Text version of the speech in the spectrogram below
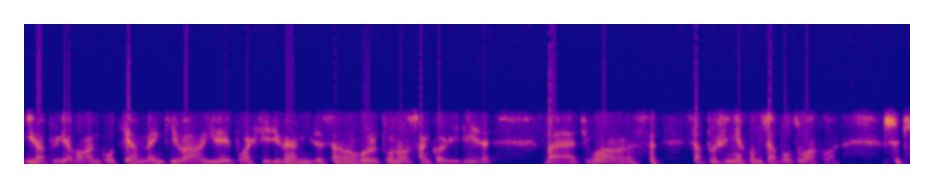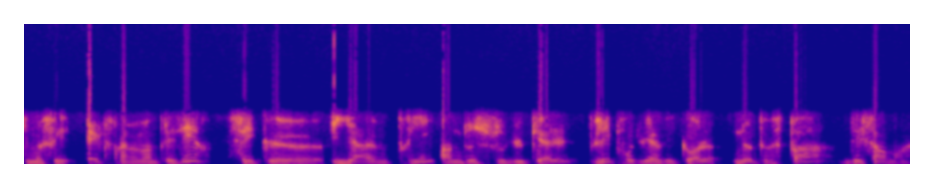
il va plus y avoir un côté en vin qui va arriver pour acheter du vin à 1200 euros le tonneau sans qu'on lui dise, bah, tu vois, ça peut finir comme ça pour toi, quoi. Ce qui me fait extrêmement plaisir, c'est que il y a un prix en dessous duquel les produits agricoles ne peuvent pas descendre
